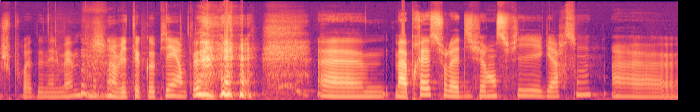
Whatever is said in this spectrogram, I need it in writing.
je pourrais donner le même. J'ai envie de te copier un peu. Euh, mais après, sur la différence filles et garçons, euh,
